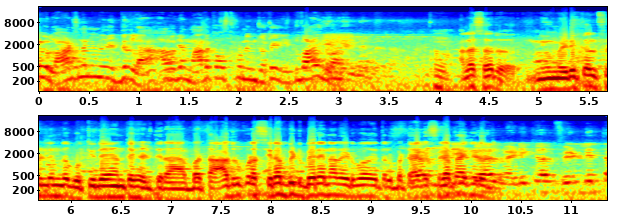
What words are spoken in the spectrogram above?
ನೀವು ಲಾಡ್ಜ್ನಲ್ಲಿ ಇದ್ರಲ್ಲ ಅವಾಗ ಮಾದಕ ವಸ್ತುಗಳು ನಿಮ್ಮ ಜೊತೆ ಇದ್ವಾ ಇಲ್ಲ, ಇಲ್ಲ. ಅಲ್ಲ ಸರ್ ನೀವು ಮೆಡಿಕಲ್ ಫೀಲ್ಡ್ ಇಂದ ಗೊತ್ತಿದೆ ಅಂತ ಹೇಳ್ತೀರಾ? ಬಟ್ ಆದ್ರೂ ಕೂಡ ಸಿರಪ್ ಬಿಟ್ಟು ಬೇರೆ ಏನಾರು ಇಡಬಹುದು ಬಟ್ ಯಾಕೆ ಸಿರಪ್ ಯಾಕೆ ಮೆಡಿಕಲ್ ಇಡೋದು. ಮೆಡಿಕಲ್ ಫೀಲ್ಡ್ ಅಂತ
